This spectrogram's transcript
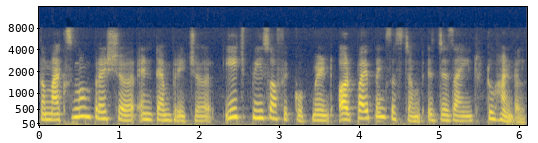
the maximum pressure and temperature each piece of equipment or piping system is designed to handle.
